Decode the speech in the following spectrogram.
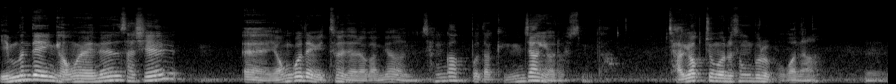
인문대인 경우에는 사실 예, 연고대 밑으로 내려가면 생각보다 굉장히 어렵습니다. 자격증으로 승부를 보거나 음.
